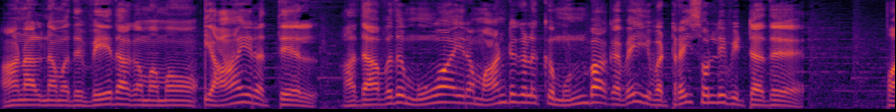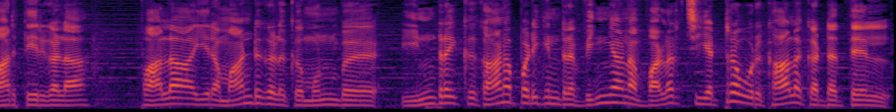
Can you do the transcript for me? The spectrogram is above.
ஆனால் நமது வேதாகமமோ ஆயிரத்தில் அதாவது மூவாயிரம் ஆண்டுகளுக்கு முன்பாகவே இவற்றை சொல்லிவிட்டது. பார்த்தீர்களா? பல ஆயிரம் ஆண்டுகளுக்கு முன்பு இன்றைக்கு காணப்படுகின்ற விஞ்ஞான வளர்ச்சியற்ற ஒரு காலகட்டத்தில்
